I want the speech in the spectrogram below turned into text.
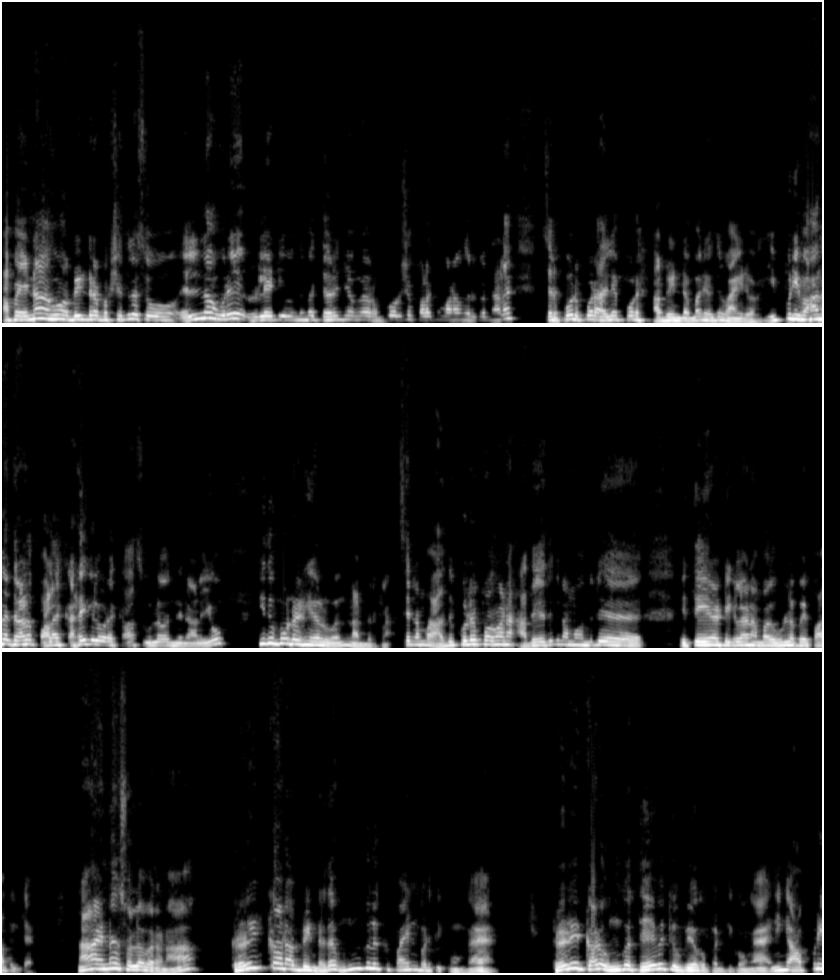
அப்ப என்ன ஆகும் அப்படின்ற பட்சத்துல ஸோ எல்லாம் ஒரே ரிலேட்டிவ் இந்த மாதிரி தெரிஞ்சவங்க ரொம்ப வருஷம் பழக்கமானவங்க இருக்கிறதுனால சரி போடு போடு அதிலே போடு அப்படின்ற மாதிரி வந்து வாங்கிடுவாங்க. இப்படி வாங்குறதுனால பல கடைகளோட காசு உள்ள வந்ததுனாலையும் இது போன்ற நிகழ்வு வந்து நடந்திருக்கலாம். சரி நம்ம அதுக்குள்ள போக வேணாம். அதை எதுக்கு நம்ம வந்துட்டு தியேட்டிக்கலாக நம்ம உள்ள போய் பார்த்துக்கிட்டேன் நான் என்ன சொல்ல வரேன்னா கிரெடிட் கார்டு அப்படின்றத உங்களுக்கு பயன்படுத்திக்கோங்க. கிரெடிட் கார்டு உங்க தேவைக்கு உபயோகப்படுத்திக்கோங்க. நீங்க அப்படி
